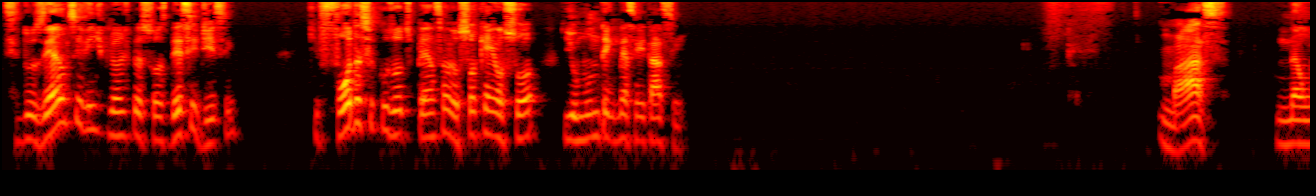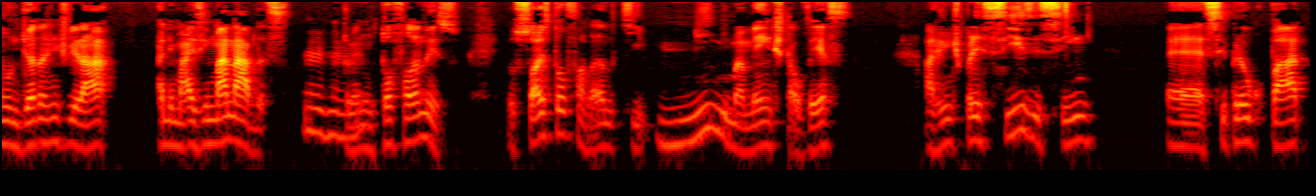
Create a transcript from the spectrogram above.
Se 220 milhões de pessoas decidissem que foda-se o que os outros pensam, eu sou quem eu sou e o mundo tem que me aceitar assim. Mas não adianta a gente virar animais em manadas. Uhum. Também não estou falando isso. Eu só estou falando que, minimamente, talvez, a gente precise sim é, se preocupar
